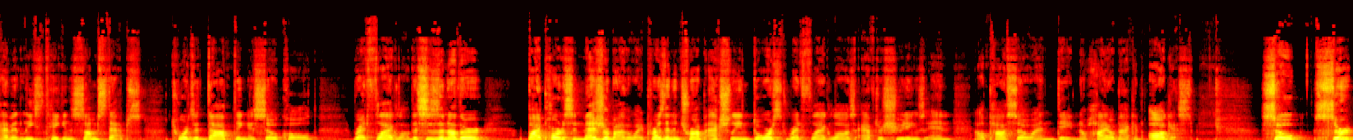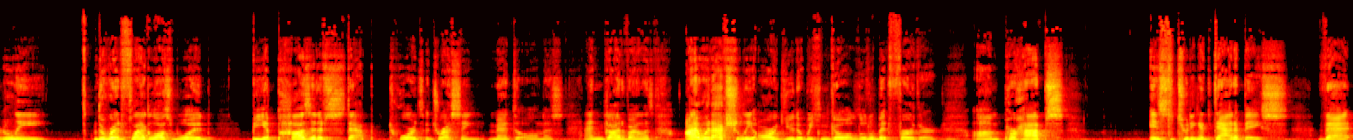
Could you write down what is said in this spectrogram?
have at least taken some steps towards adopting a so called red flag law. This is another bipartisan measure, by the way. President Trump actually endorsed red flag laws after shootings in El Paso and Dayton, Ohio back in August. So, certainly, the red flag laws would be a positive step towards addressing mental illness and gun violence. I would actually argue that we can go a little bit further, um, perhaps instituting a database that,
